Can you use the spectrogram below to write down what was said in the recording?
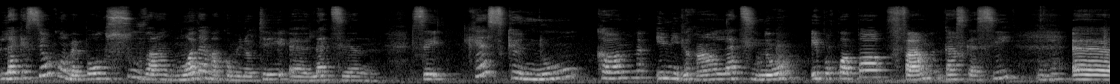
la question qu'on me pose souvent, moi dans ma communauté euh, latine, c'est qu'est-ce que nous, comme immigrants latinos, et pourquoi pas femmes dans ce cas-ci, euh,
